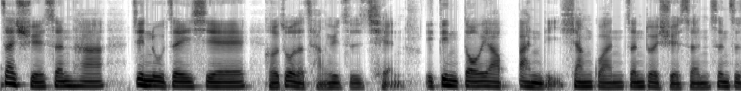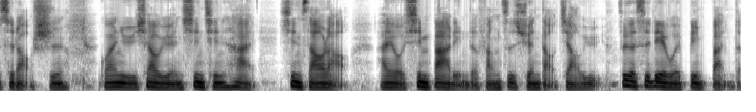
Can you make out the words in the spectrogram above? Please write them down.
在学生他进入这一些合作的场域之前，一定都要办理相关针对学生甚至是老师关于校园性侵害、性骚扰。还有性霸凌的防治宣导教育，这个是列为并办的，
